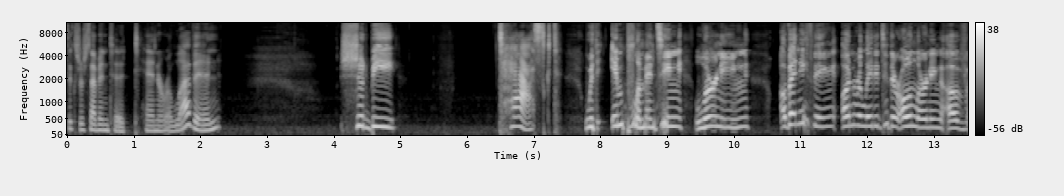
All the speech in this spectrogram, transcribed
six or seven to 10 or 11 should be tasked with implementing learning of anything unrelated to their own learning of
